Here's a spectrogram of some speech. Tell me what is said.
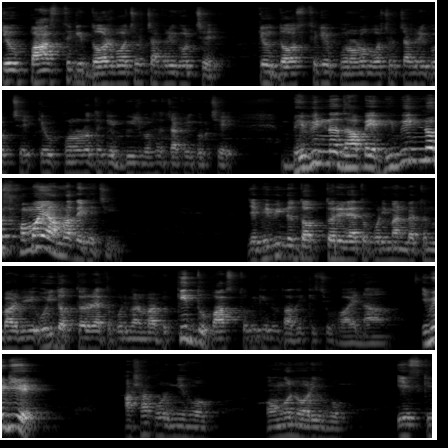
কেউ পাঁচ থেকে দশ বছর চাকরি করছে, কেউ দশ থেকে পনেরো বছর চাকরি করছে, কেউ পনেরো থেকে বিশ বছর চাকরি করছে। বিভিন্ন ধাপে বিভিন্ন সময় আমরা দেখেছি যে বিভিন্ন দপ্তরের এত পরিমাণ বেতন বাড়বে, ওই দপ্তরের এত পরিমাণ বাড়বে, কিন্তু বাস্তবে কিন্তু তাদের কিছু হয় না। ইমিডিয়েট আশাকর্মী হোক, অঙ্গনওয়াড়ি হোক এসকে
